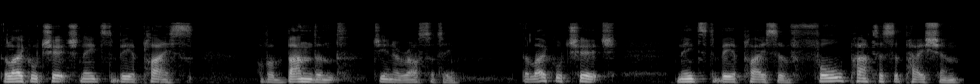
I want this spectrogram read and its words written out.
The local church needs to be a place of abundant generosity. The local church needs to be a place of full participation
